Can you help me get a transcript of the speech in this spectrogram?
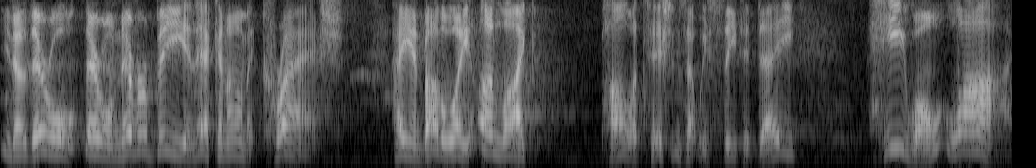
You know, there will, there will never be an economic crash. Hey, and by the way, unlike politicians that we see today, he won't lie.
